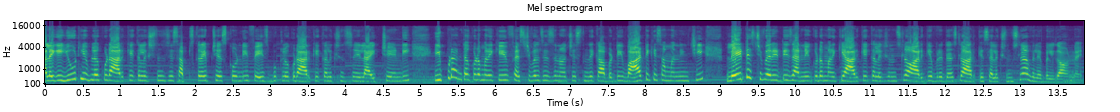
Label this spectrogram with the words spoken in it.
అలాగే యూట్యూబ్లో కూడా ఆర్కే కలెక్షన్స్ని సబ్స్క్రైబ్ చేసుకోండి. ఫేస్బుక్లో కూడా ఆర్కే కలెక్షన్స్ని లైక్ చేయండి. ఇప్పుడంతా కూడా మనకి ఫెస్టివల్ సీజన్ వచ్చేస్తుంది కాబట్టి వాటికి సంబంధించి లేటెస్ట్ వెరైటీస్ అన్నీ కూడా మనకి ఆర్కే కలెక్షన్స్లో ఆర్కే బ్రదర్స్లో ఆర్కే సెలెక్షన్స్లో అవైలబుల్గా ఉన్నాయి.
